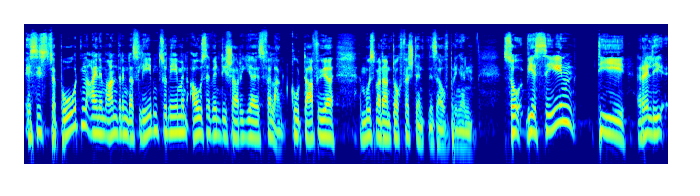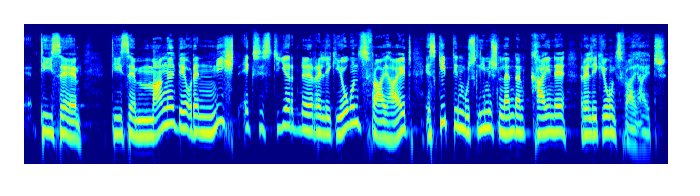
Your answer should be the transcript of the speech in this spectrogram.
Es ist verboten, einem anderen das Leben zu nehmen, außer wenn die Scharia es verlangt. Gut, dafür muss man dann doch Verständnis aufbringen. So, wir sehen die, diese diese mangelnde oder nicht existierende Religionsfreiheit. Es gibt in muslimischen Ländern keine Religionsfreiheit.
